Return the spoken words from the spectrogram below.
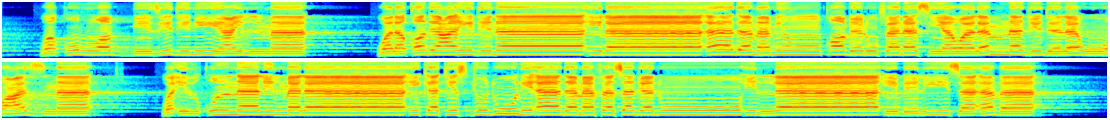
وقل رب زدني علما ولقد عهدنا إلى آدم من قبل فنسي ولم نجد له عزما واذ قلنا للملائكه اسجدوا لادم فسجدوا الا ابليس ابى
